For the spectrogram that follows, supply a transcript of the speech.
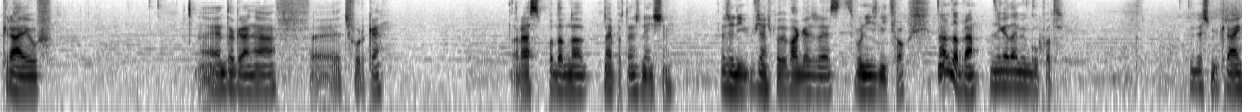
krajów e, do grania w e, czwórkę. Oraz podobno najpotężniejszym. Jeżeli wziąć pod uwagę, że jest w Unii z Litwą. No ale dobra, nie gadajmy głupot. Wybierzmy kraj,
